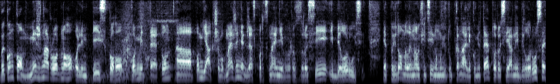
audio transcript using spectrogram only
Виконком міжнародного олімпійського комітету е, пом'якшив обмеження для спортсменів з Росії і Білорусі. Як повідомили на офіційному ютуб-каналі комітету, росіяни і білоруси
